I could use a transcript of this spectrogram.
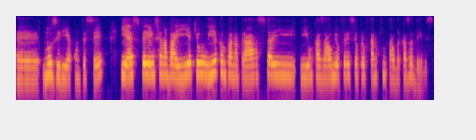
é, nos iria acontecer. E essa experiência na Bahia, que eu ia acampar na praça e, e um casal me ofereceu para eu ficar no quintal da casa deles.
